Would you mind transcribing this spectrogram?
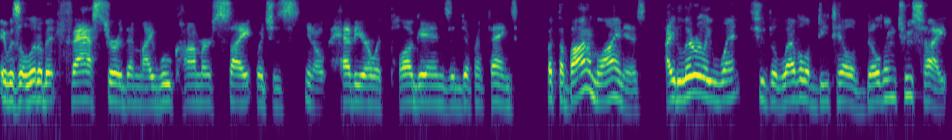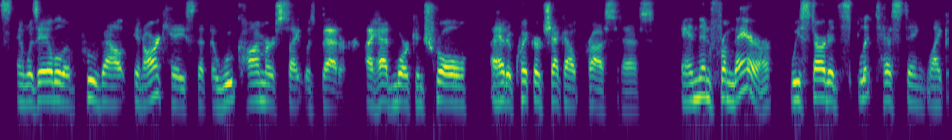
It was a little bit faster than my woocommerce site which is you know heavier with plugins and different things. But the bottom line is i literally went to the level of detail of building two sites and was able to prove out in our case that the woocommerce site was better. I had more control. I had a quicker checkout process and then from there, we started split testing like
